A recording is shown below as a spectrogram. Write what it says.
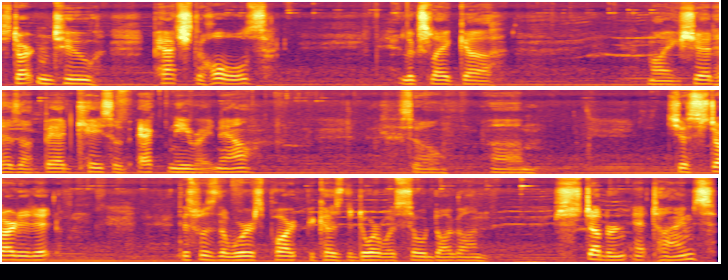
starting to patch the holes. It looks like uh, my shed has a bad case of acne right now. So, um, just started it. This was the worst part because the door was so doggone stubborn at times.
